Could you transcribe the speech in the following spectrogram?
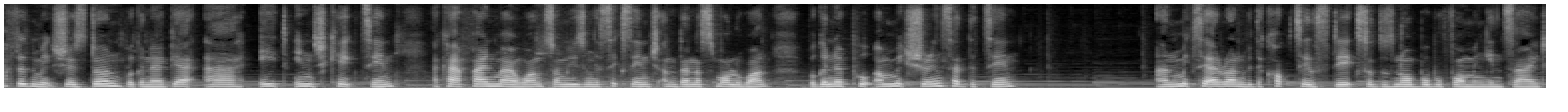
After the mixture is done we're gonna get a 8 inch cake tin I can't find my one so I'm using a 6 inch and then a smaller one. We're gonna put a mixture inside the tin and mix it around with the cocktail stick so there's no bubble forming inside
